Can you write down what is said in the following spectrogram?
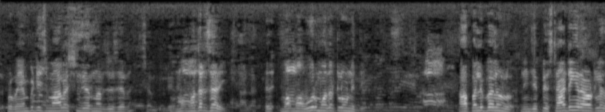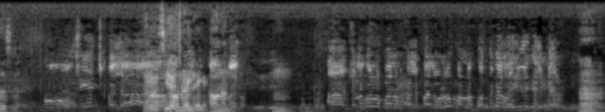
ఇప్పుడు ఎంపీటీసీ మహాలక్ష్మి గారు ఉన్నారు చూసారు మొదటిసారి. మా ఊరు మొదట్లో ఉండిద్ది ఆ పల్లిపాలెంలో నేను చెప్పే స్టార్టింగ్ రావట్లేదు అసలు. అవునండి అవునండి. మొన్న కొత్తగా లైన్లు కలిపారు. ఆ.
